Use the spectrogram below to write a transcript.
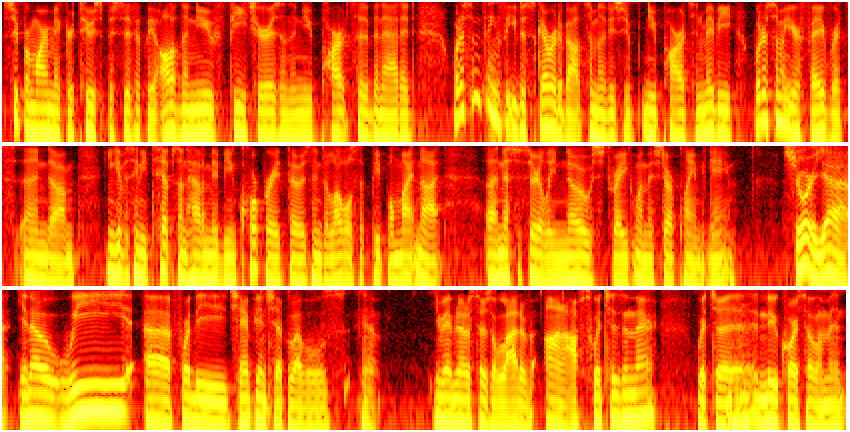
Super Mario Maker 2 specifically, all of the new features and the new parts that have been added? What are some things that you discovered about some of these new parts, and maybe what are some of your favorites? And um, you can give us any tips on how to maybe incorporate those into levels that people might not uh, necessarily know straight when they start playing the game. Sure, yeah. You know, we uh, for the championship levels, you know, you may have noticed there's a lot of on-off switches in there, which are a new course element,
